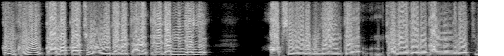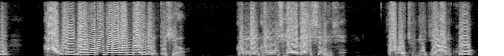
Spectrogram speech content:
그럼 그 까마까치 오작을 잘라 때려잡는 게 아니라, 앞서 여러분들한테 전에 전에 강론들 했지만, 가불병으로 돌아간다, 이런 뜻이요. 금방 그놈이 새가 있으니, 새. 잡아 죽이지 않고,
